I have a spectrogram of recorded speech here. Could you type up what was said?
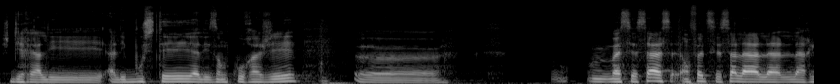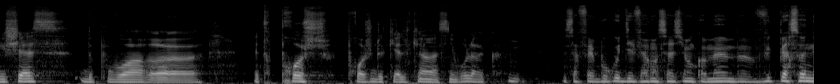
je dirais, à les, à les booster, à les encourager. Mais c'est ça, en fait, c'est ça la, la, richesse de pouvoir être proche, proche de quelqu'un à ce niveau-là. Mhm ça fait beaucoup de différenciation quand même. Vu que personne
